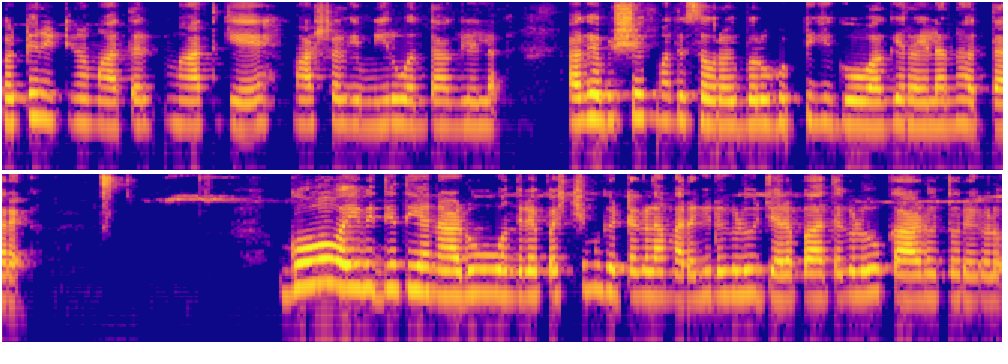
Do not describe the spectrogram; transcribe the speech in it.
ಕಟ್ಟುನಿಟ್ಟಿನ ಮಾತಿಗೆ ಮಾಸ್ಟರ್ಗೆ ಮೀರುವಂತಾಗಲಿಲ್ಲ ಹಾಗೆ ಅಭಿಷೇಕ್ ಮತ್ತು ಸೌರವ್ ಇಬ್ಬರು ಹೊಟ್ಟಿಗೆ ಗೋವಾಗೆ ರೈಲನ್ನು ಹತ್ತಾರೆ. ಗೋವಾ ವೈವಿಧ್ಯತೆಯ ನಾಡು. ಒಂದೆಡೆ ಪಶ್ಚಿಮ ಘಟ್ಟಗಳ ಮರಗಿಡಗಳು, ಜಲಪಾತಗಳು, ಕಾಡು ತೊರೆಗಳು.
